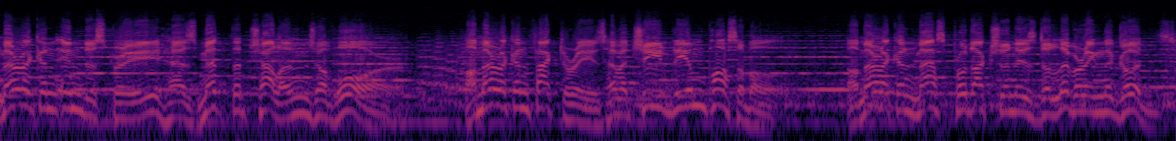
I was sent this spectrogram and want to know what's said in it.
American industry has met the challenge of war. American factories have achieved the impossible. American mass production is delivering the goods.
